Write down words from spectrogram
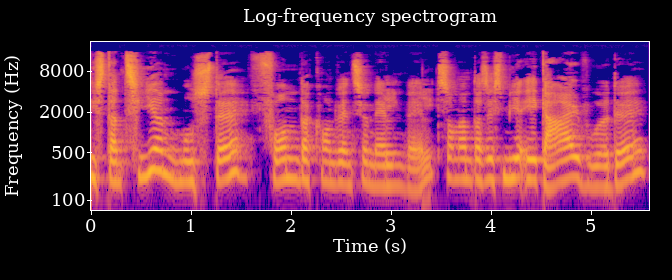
distanzieren musste von der konventionellen Welt, sondern dass es mir egal wurde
